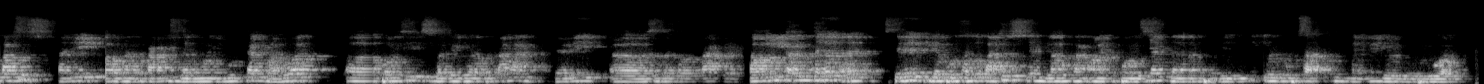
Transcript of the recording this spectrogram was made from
kasus, tadi Bapak kami sudah menyebutkan bahwa uh, polisi sebagai juara bertahan dari uh, tahun terakhir. Tahun ini kami mencatat ada setidaknya 31 kasus yang dilakukan oleh kepolisian dalam periode Juni 2021 hingga Mei 2022.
